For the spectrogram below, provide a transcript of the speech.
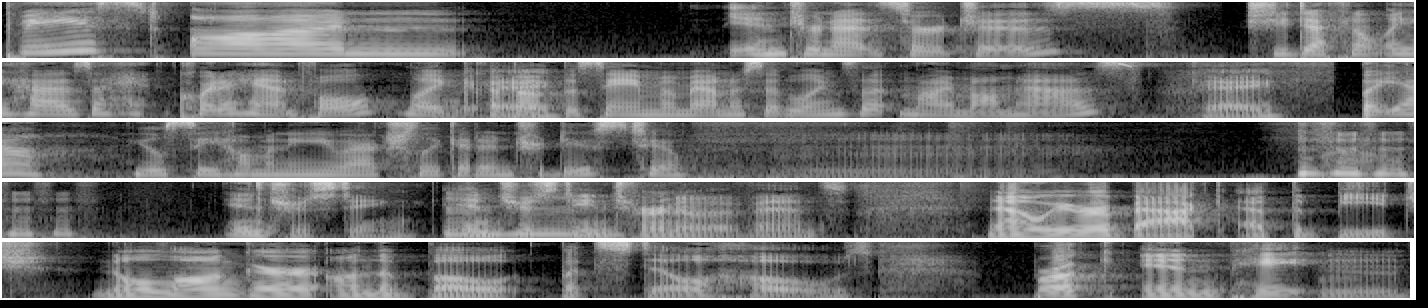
Based on internet searches, she definitely has a quite a handful, like Okay. about the same amount of siblings that my mom has. Okay. But yeah, you'll see how many you actually get introduced to. Interesting. Mm-hmm. Interesting turn of events. Now we are back at the beach, no longer on the boat, but still hose. Brooke and Peyton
